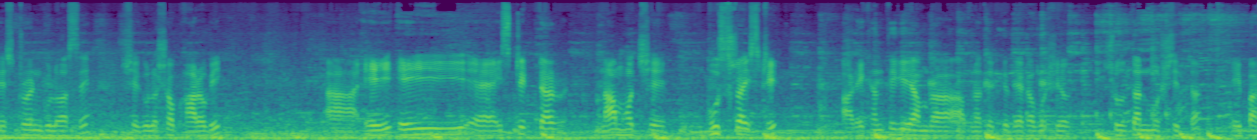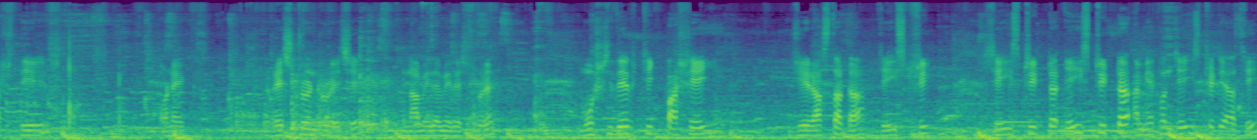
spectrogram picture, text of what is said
রেস্টুরেন্টগুলো আছে, সেগুলো সব আরবিক। এই এই স্ট্রিটটার নাম হচ্ছে বুসরা স্ট্রিট। আর এখান থেকে আমরা আপনাদেরকে দেখাবো সে সুলতান মসজিদটা। এই পাশ দিয়ে অনেক রেস্টুরেন্ট রয়েছে, নামি দামি রেস্টুরেন্ট। মসজিদের ঠিক পাশেই যে রাস্তাটা, যে স্ট্রিট, সেই স্ট্রিটটা, এই স্ট্রিটটা, আমি এখন যে স্ট্রিটে আছি,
